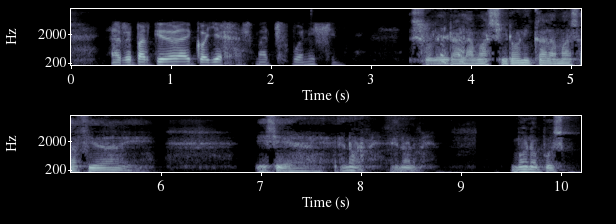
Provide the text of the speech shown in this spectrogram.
La repartidora de collejas, macho, buenísimo. Sole era la más irónica, la más ácida y, y sí, enorme, enorme. Bueno, pues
